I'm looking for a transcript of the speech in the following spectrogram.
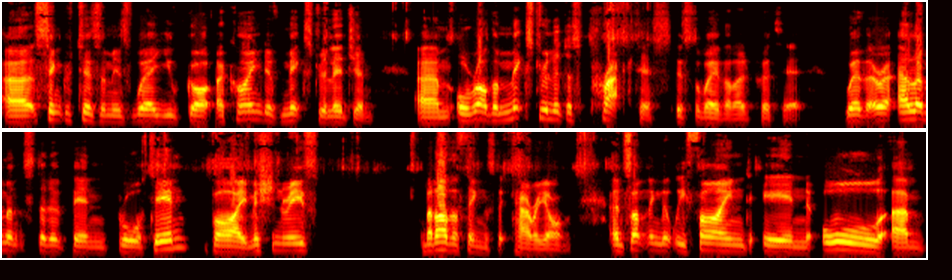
Uh, syncretism is where you've got a kind of mixed religion um, or rather mixed religious practice is the way that I'd put it, where there are elements that have been brought in by missionaries, but other things that carry on. And something that we find in all, um,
